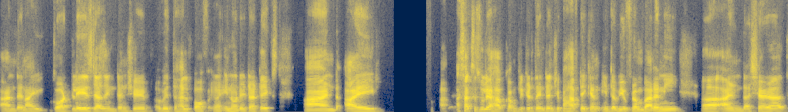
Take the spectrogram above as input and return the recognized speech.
and then I got placed as internship with the help of uh, Innodatatics. And I uh, successfully I have completed the internship. I have taken interview from Bharani uh, and uh.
